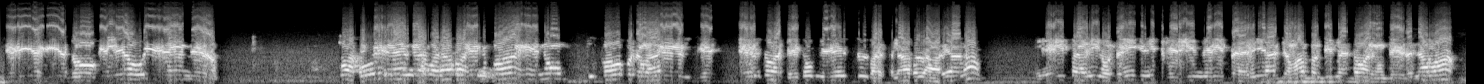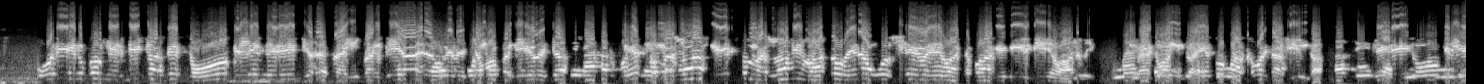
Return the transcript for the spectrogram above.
ਜਿਹੜੀ ਹੈਗੀ ਆ ਦੋ ਕਿੱਲੇ ਆ ਉਹ ਹੀ ਰਹਿਣ ਦੇਣ ਤੁਹਾਡੇ ਕੋਲ ਰਹਿਣ ਦਾ ਬੜਾ ਪਾ ਇਹਨੂੰ ਕਹੋ ਪਟਵਾਰੀ ਜੇ ਤੁਹਾਡੇ ਤੋਂ ਮੇਰੇ ਵਰਤਨਾ ਬੁਲਾ ਰਿਹਾ ਨਾ। ਮੇਰੀ ਪੈਰੀ ਉਦਾਂ ਹੀ ਜਿਹੜੀ ਖੇਲੀ ਮੇਰੀ ਪੈਰੀ ਆ ਜਮਾ ਬੰਦੀ ਮੈਂ ਤੁਹਾਨੂੰ ਦੇ ਦਿੰਦਾ ਵਾ। ਉਹਦੀ ਇਹਨੂੰ ਕੋ ਮਿਲਦੀ ਕਰਕੇ ਦੋ ਕਿੱਲੇ ਮੇਰੇ ਪੈਲੀ ਬਣਦੀ ਆ ਉਹਦੇ ਵਿੱਚ ਜਮਾ ਬੰਦੀ ਦੇ ਵਿੱਚ। ਇੱਕ ਮਰਲਾ ਇੱਕ ਮਰਲਾ ਵੀ ਵੱਧ ਹੋਵੇ ਨਾ ਉਸੇ ਵੇਲੇ ਵੱਟ ਪਾ ਕੇ ਵੀਰ ਜੀ ਜਵਾਨ ਵੀ। ਮੈਂ ਤੁਹਾਨੂੰ ਕਹੇ ਤੋਂ ਪੱਖ ਵੱਡਾ ਕੀ ਹੁੰਦਾ? ਜਿਹੜੀ ਦੋ ਕਿੱਲੇ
